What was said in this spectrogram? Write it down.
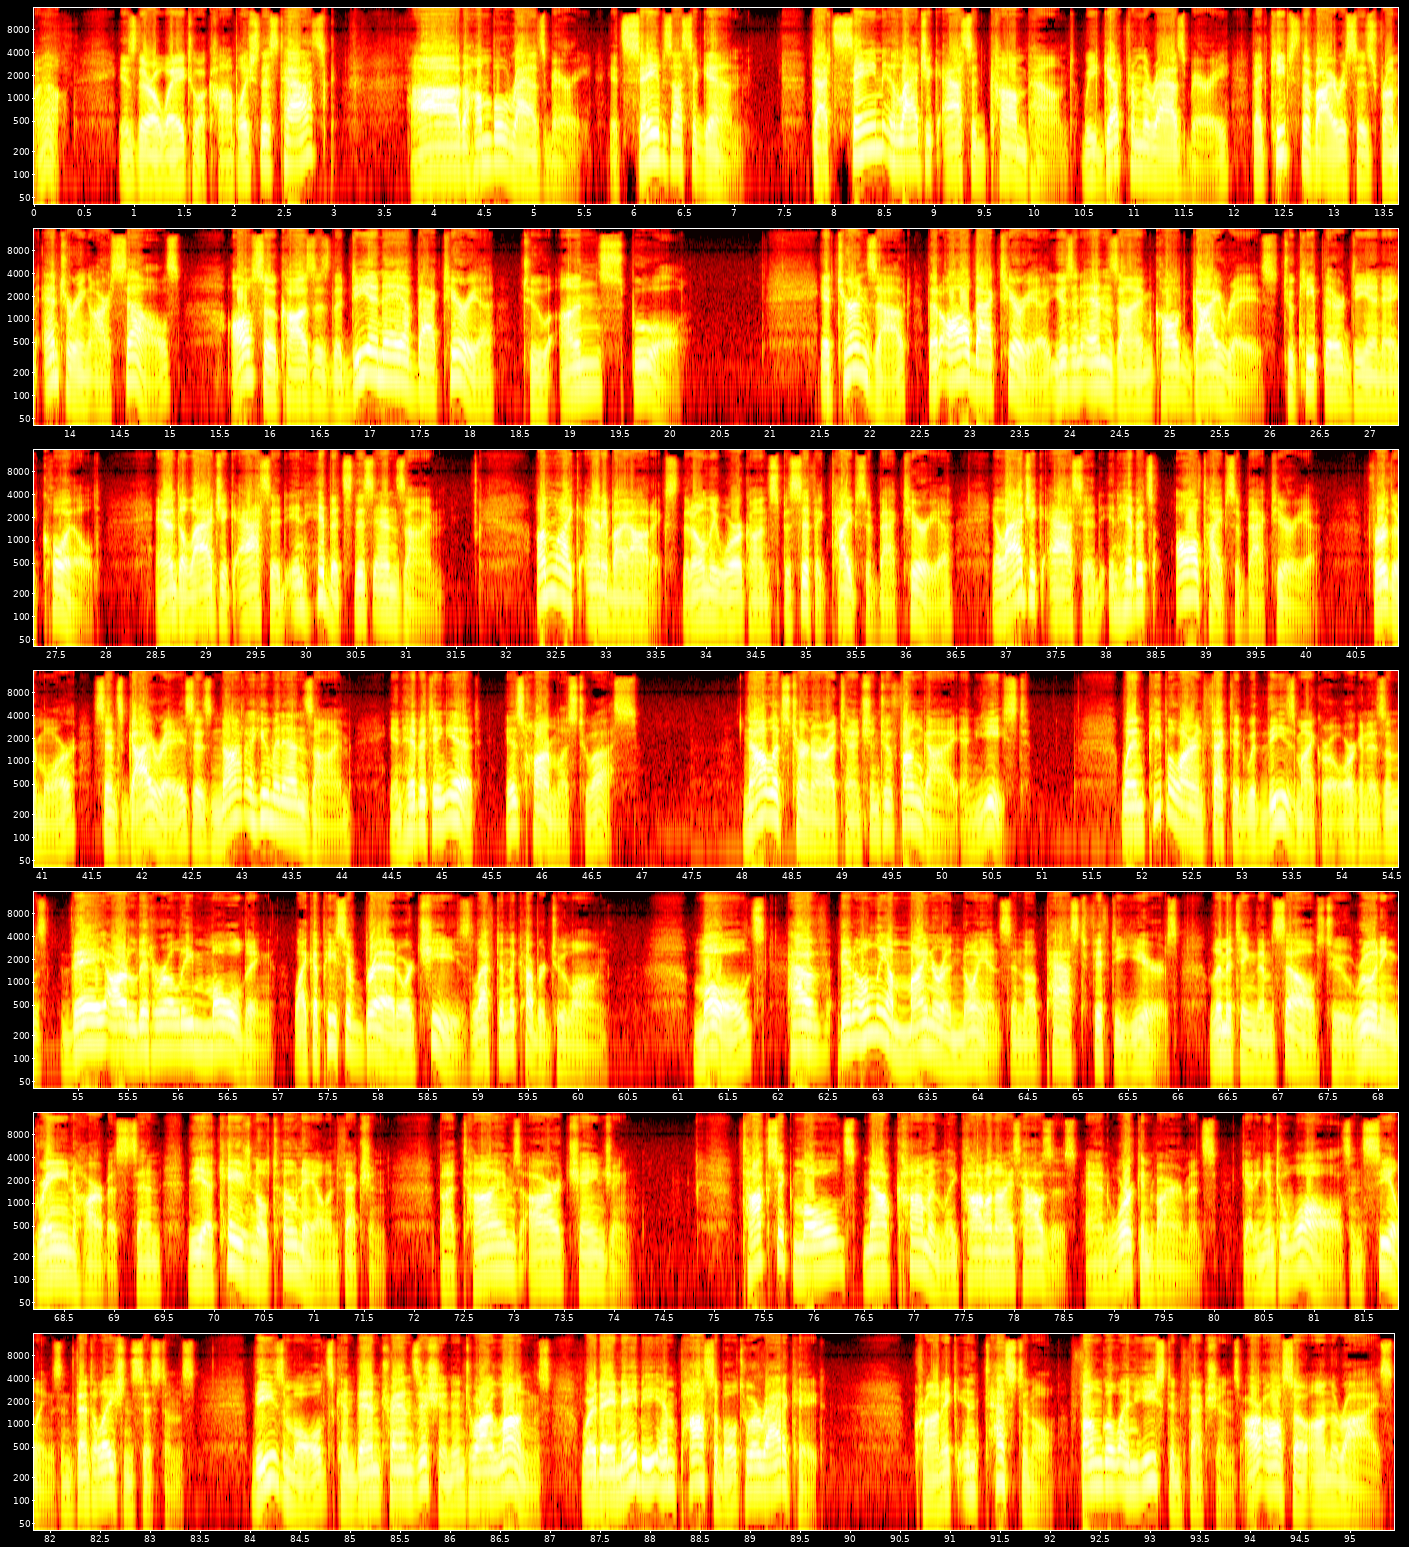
Well, is there a way to accomplish this task? Ah, the humble raspberry. It saves us again. That same ellagic acid compound we get from the raspberry that keeps the viruses from entering our cells also causes the DNA of bacteria to unspool. It turns out that all bacteria use an enzyme called gyrase to keep their DNA coiled, and ellagic acid inhibits this enzyme. Unlike antibiotics that only work on specific types of bacteria, Ellagic acid inhibits all types of bacteria. Furthermore, since gyrase is not a human enzyme, inhibiting it is harmless to us. Now let's turn our attention to fungi and yeast. When people are infected with these microorganisms, they are literally molding, like a piece of bread or cheese left in the cupboard too long. Molds have been only a minor annoyance in the past 50 years, limiting themselves to ruining grain harvests and the occasional toenail infection. But times are changing. Toxic molds now commonly colonize houses and work environments, getting into walls and ceilings and ventilation systems. These molds can then transition into our lungs, where they may be impossible to eradicate. Chronic intestinal, fungal, and yeast infections are also on the rise.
